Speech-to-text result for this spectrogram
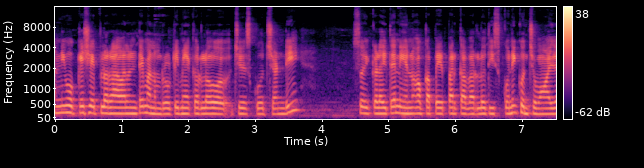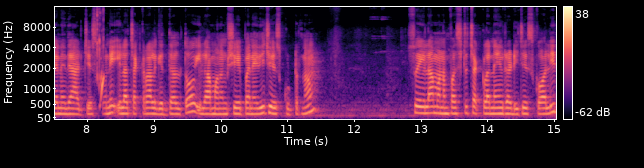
అన్నీ ఒకే షేప్లో రావాలంటే మనం రోటీ మేకర్లో చేసుకోవచ్చండి. సో ఇక్కడైతే నేను ఒక పేపర్ కవర్లో తీసుకొని కొంచెం ఆయిల్ అనేది యాడ్ చేసుకొని ఇలా చక్రాల గిద్దలతో ఇలా మనం షేప్ అనేది చేసుకుంటున్నాం. సో ఇలా మనం ఫస్ట్ చెక్కలు అనేవి రెడీ చేసుకోవాలి.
